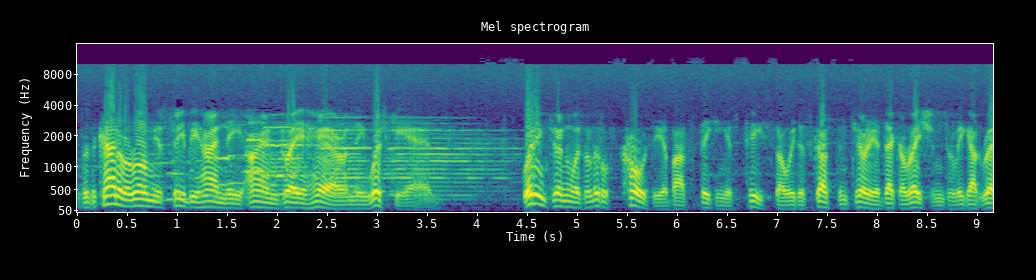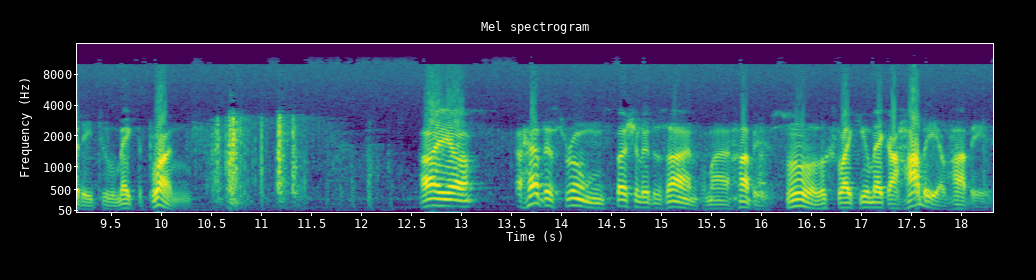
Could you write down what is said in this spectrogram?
It was the kind of a room you see behind the iron gray hair and the whiskey ads. Whittington was a little cozy about speaking his piece, so we discussed interior decoration till he got ready to make the plunge. I, uh, I had this room specially designed for my hobbies. Oh, looks like you make a hobby of hobbies.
